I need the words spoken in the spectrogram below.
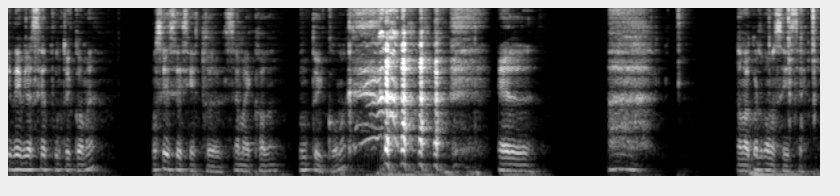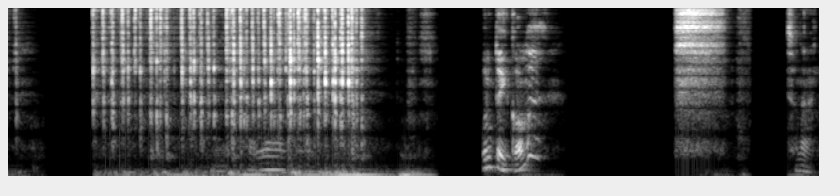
¿Qué debería ser punto y coma? ¿Cómo se dice si esto? El semicolon. ¿Punto y coma? el... Ah, no me acuerdo cómo se dice. ¿Punto y coma? Sonar.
